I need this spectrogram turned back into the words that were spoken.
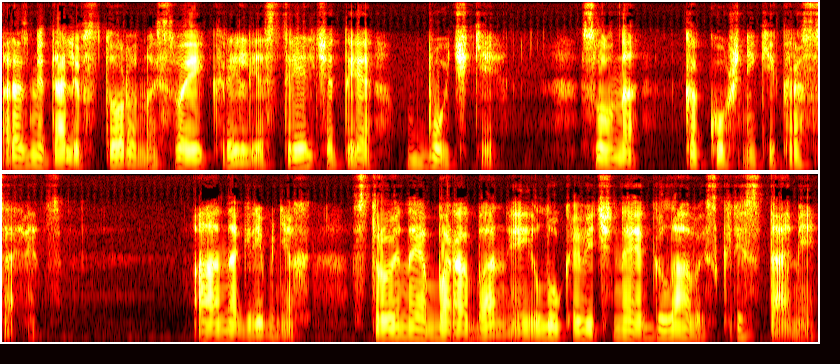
разметали в сторону свои крылья стрельчатые бочки, словно кокошники красавиц. А на гребнях стройные барабаны и луковичные главы с крестами,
